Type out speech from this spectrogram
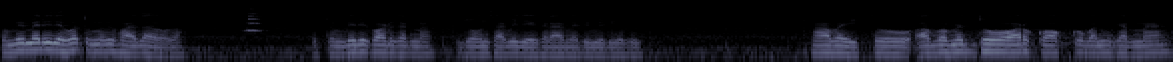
तुम भी मेरी देखो, तुम्हें भी फ़ायदा होगा। तो तुम भी रिकॉर्ड करना। जोन सा भी देख रहा है मेरी वीडियो भी। हाँ भाई तो अब हमें दो और कॉक को बंद करना है।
